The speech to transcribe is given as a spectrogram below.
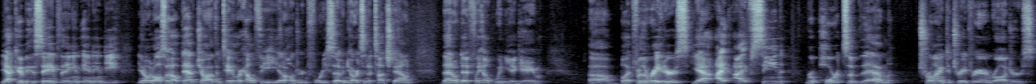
yeah, it could be the same thing in, in Indy. You know, it also helped to have Jonathan Taylor healthy. He had 147 yards and a touchdown. That'll definitely help win you a game. Um, but for the Raiders, yeah, I, I've seen reports of them trying to trade for Aaron Rodgers.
